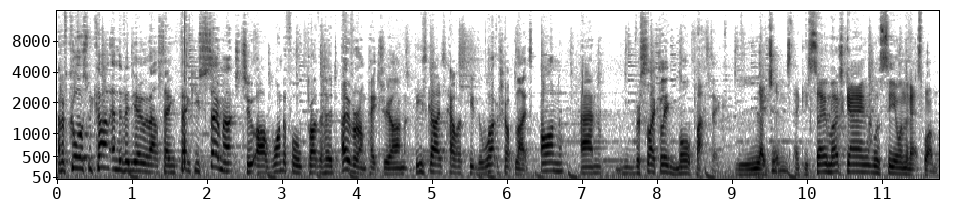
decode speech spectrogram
And of course, we can't end the video without saying thank you so much to our wonderful brotherhood over on Patreon. These guys help us keep the workshop lights on and recycling more plastic. Legends. Thank you so much, gang. We'll see you on the next one.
